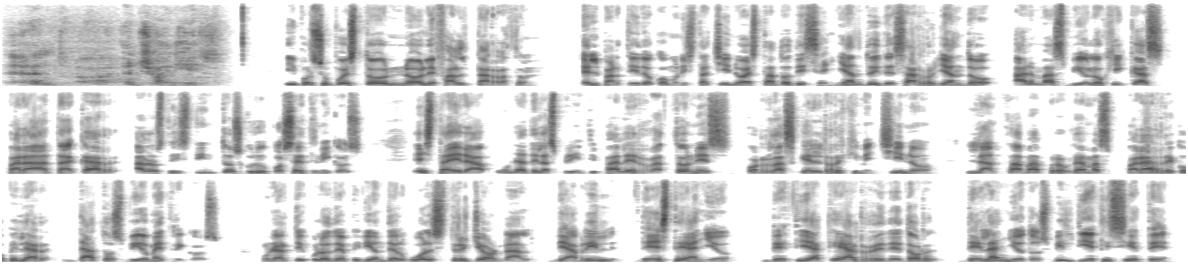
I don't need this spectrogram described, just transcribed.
Y por supuesto, no le falta razón. El Partido Comunista Chino ha estado diseñando y desarrollando armas biológicas para atacar a los distintos grupos étnicos. Esta era una de las principales razones por las que el régimen chino lanzaba programas para recopilar datos biométricos. Un artículo de opinión del Wall Street Journal de abril de este año decía que alrededor del año 2017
